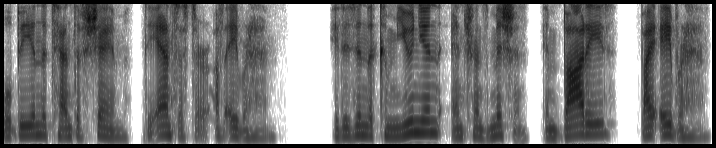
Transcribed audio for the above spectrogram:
will be in the tent of Shem, the ancestor of Abraham. It is in the communion and transmission embodied by Abraham,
